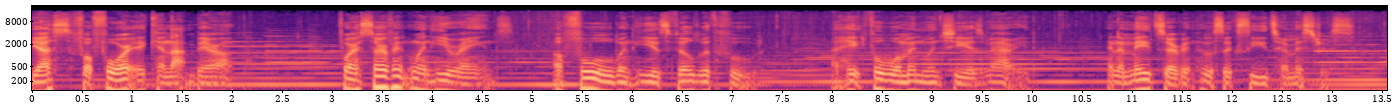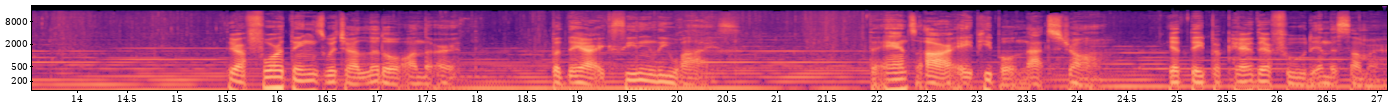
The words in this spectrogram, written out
Yes, for four it cannot bear up. For a servant when he reigns, a fool when he is filled with food, a hateful woman when she is married, and a maidservant who succeeds her mistress. There are four things which are little on the earth but they are exceedingly wise. The ants are a people not strong, yet they prepare their food in the summer.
